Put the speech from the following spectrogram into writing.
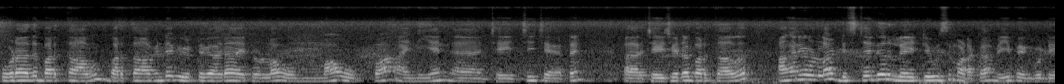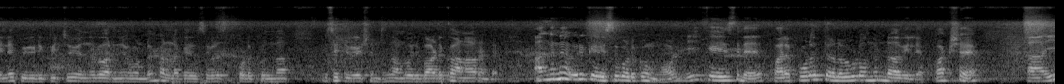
കൂടാതെ ഭർത്താവും ഭർത്താവിന്റെ വീട്ടുകാരായിട്ടുള്ള ഉമ്മ ഉപ്പ അനിയൻ ചേച്ചി ചേട്ടൻ ചേച്ചിയുടെ ഭർത്താവ് അങ്ങനെയുള്ള ഡിസ്റ്റന്റ് റിലേറ്റീവ്സും അടക്കം ഈ പെൺകുട്ടീനെ പീഡിപ്പിച്ചു എന്ന് പറഞ്ഞുകൊണ്ടും കള്ളക്കേസുകൾ കൊടുക്കുന്ന ഒരു സിറ്റുവേഷൻസ് നമ്മൾ ഒരുപാട് കാണാറുണ്ട്. അങ്ങനെ ഒരു കേസ് കൊടുക്കുമ്പോൾ ഈ കേസിൽ പലപ്പോഴും തെളിവുകളൊന്നും ഉണ്ടാവില്ല. പക്ഷേ ഈ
